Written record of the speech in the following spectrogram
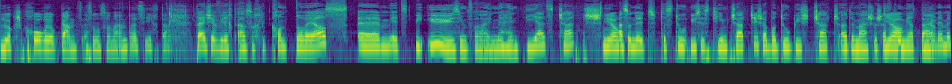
schaust Choreo ganz also aus einer anderen Sicht an. Das ist ja vielleicht auch so ein bisschen kontrovers ähm, jetzt bei uns im Verein. Wir haben die als Judge. Ja. Also nicht, dass du unser Team judgest, aber du bist Judge an der Meisterschaft, Ja. wo wir teilnehmen.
